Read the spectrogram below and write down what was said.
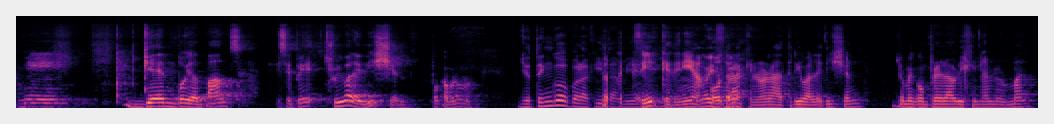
Mi Game Boy Advance SP Tribal Edition, poca broma. Yo tengo por aquí también. decir que tenía otra que no era la Tribal Edition. Yo me compré la original normal.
